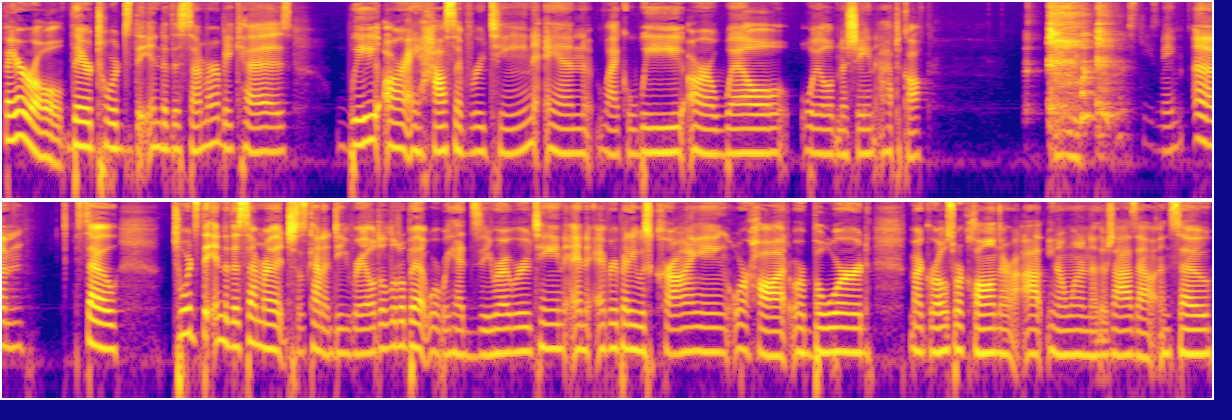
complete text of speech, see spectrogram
feral there towards the end of the summer because we are a house of routine and like we are a well oiled machine. I have to cough. Excuse me. Um, so towards the end of the summer, it just kind of derailed a little bit where we had zero routine and everybody was crying or hot or bored. My girls were clawing their eye, you know, one another's eyes out. And so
